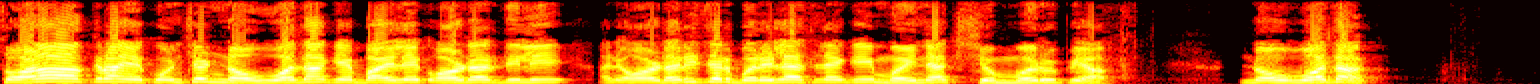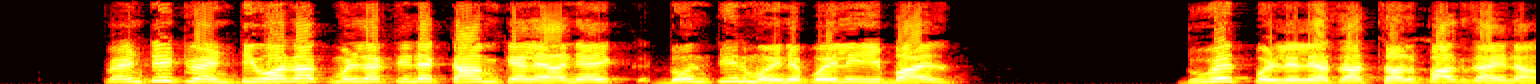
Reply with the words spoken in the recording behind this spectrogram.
सोळा अकरा एकोणशे णव्वदाक हे बायलेक ऑर्डर दिली आनी ऑर्डरीचेर बरयलें आसलें की म्हयन्याक शंबर रुपया. णव्वदाक ट्वेंटी ट्वेंटी वनाक म्हणल्यार तिणें काम केलें आनी एक दोन तीन म्हयने पयलीं ही बायल दुवेत पडलेली आसा चलपाक जायना.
